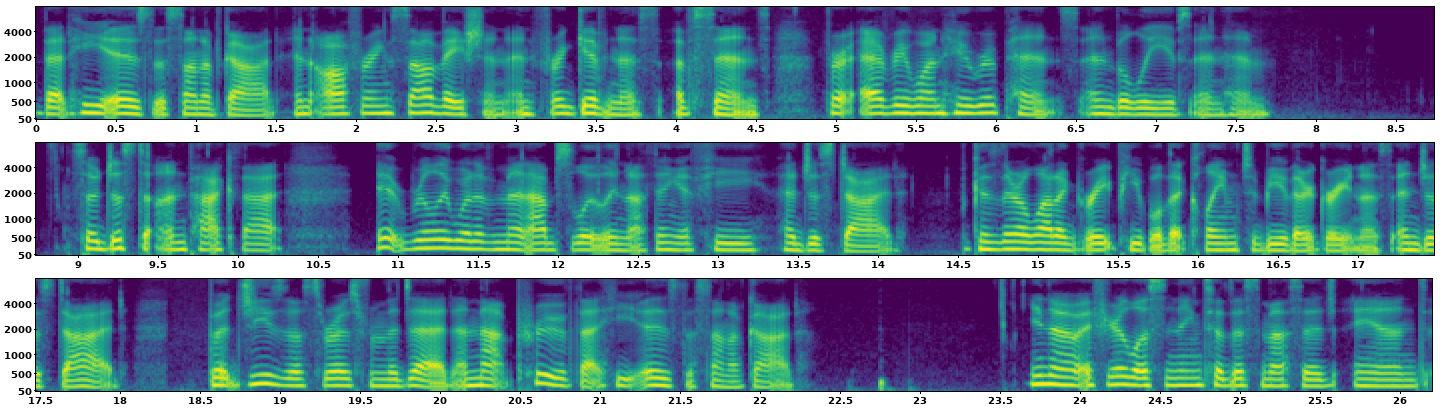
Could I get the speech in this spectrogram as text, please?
that he is the Son of God and offering salvation and forgiveness of sins for everyone who repents and believes in him. So, just to unpack that, it really would have meant absolutely nothing if he had just died, because there are a lot of great people that claim to be their greatness and just died. But Jesus rose from the dead, and that proved that he is the Son of God. You know, if you're listening to this message and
